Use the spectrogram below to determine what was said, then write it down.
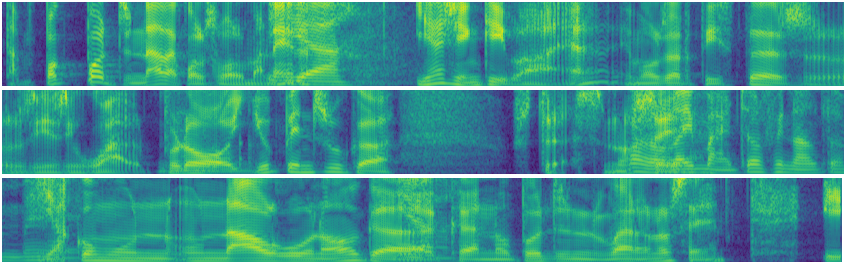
tampoc pots anar de qualsevol manera. Ja. Hi ha gent que hi va, eh? I molts artistes els és igual. Però jo penso que, ostres, no bueno, sé... la imatge al final també. Hi ha com un, un algo, no?, que, Ja. que no pots... Bueno, no sé. I,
